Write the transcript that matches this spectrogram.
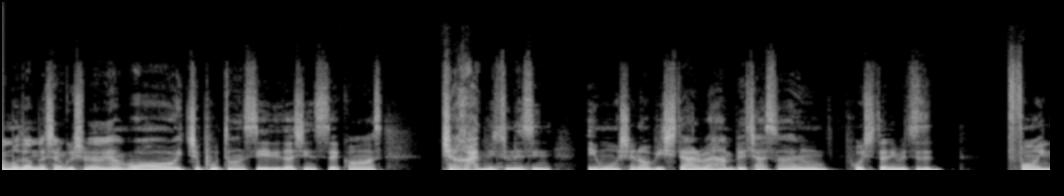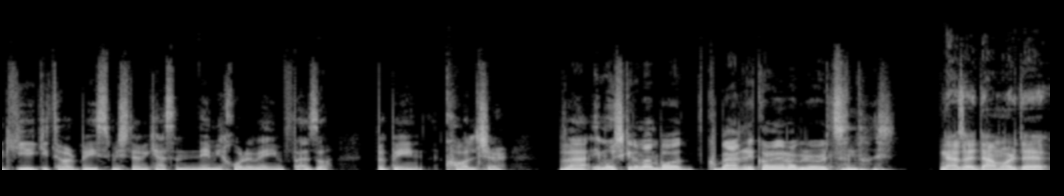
مدام داشتم گوش میدم وای چه پتانسیلی داشت این سکانس. چقدر می‌تونست این emotion ها بیشتر به هم بچسبن؟ پشت داریم یه چیز funky گیتار bass میشنویم که اصلا نمی‌خوره به این فضا و به این culture. و این مشکل من با بقیه کارهای رابی رابرتسون داشت. نظر در مورد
